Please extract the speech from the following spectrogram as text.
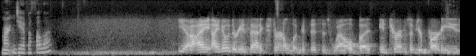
Martin, do you have a follow-up? Yeah, I, I know there is that external look at this as well, but in terms of your party's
